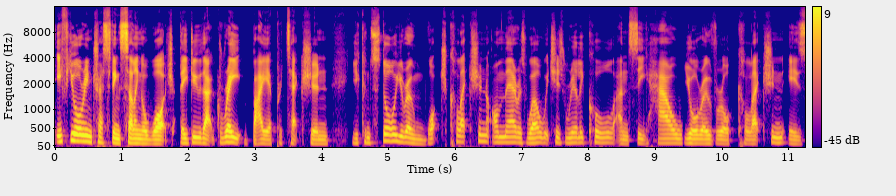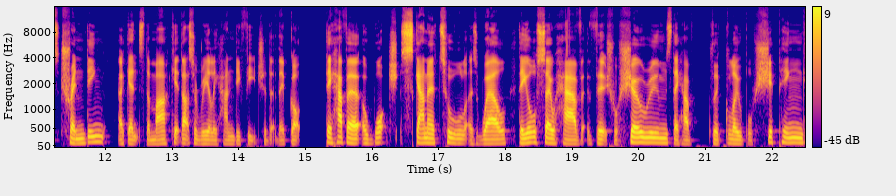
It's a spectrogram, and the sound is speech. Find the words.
If you're interested in selling a watch, they do that great buyer protection. You can store your own watch collection on there as well, which is really cool, and see how your overall collection is trending against the market. That's a really handy feature that they've got. They have a, a watch scanner tool as well. They also have virtual showrooms. They have the global shipping.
